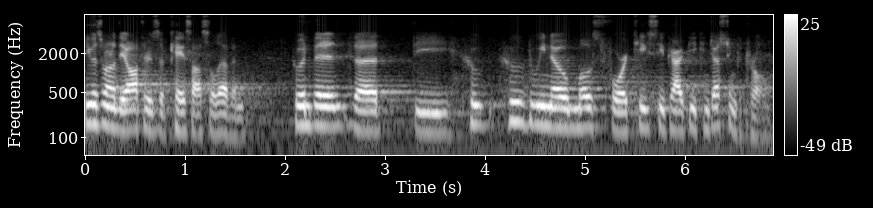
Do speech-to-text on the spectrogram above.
He was one of the authors of KSOS 11. Who invented uh, the, who, who do we know most for TCP/IP congestion control?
